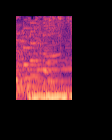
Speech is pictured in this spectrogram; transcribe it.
Parabéns!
